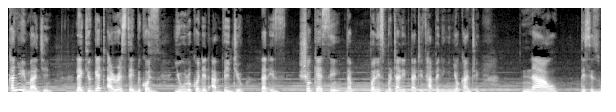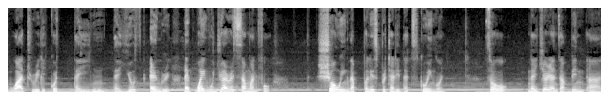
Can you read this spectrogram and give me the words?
Can you imagine? Like you get arrested because you recorded a video that is showcasing the police brutality that is happening in your country. Now, this is what really got the the youth angry. Like, why would you arrest someone for showing the police brutality that's going on? So, Nigerians have been uh,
